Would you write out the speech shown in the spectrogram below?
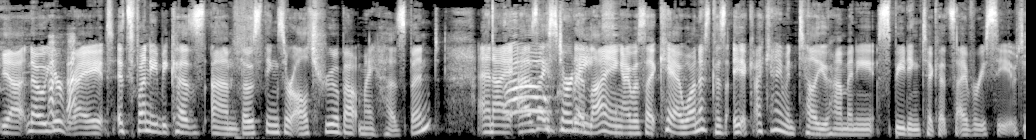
Yeah, no, you're right. It's funny because um, those things are all true about my husband. And I, as I Oh, started great. lying, I was like, okay, I want to, because I, I can't even tell you how many speeding tickets I've received.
